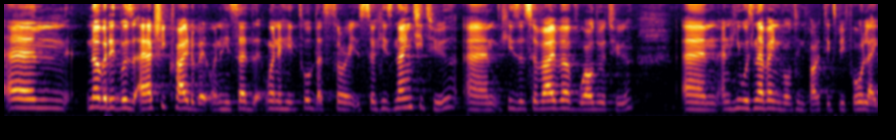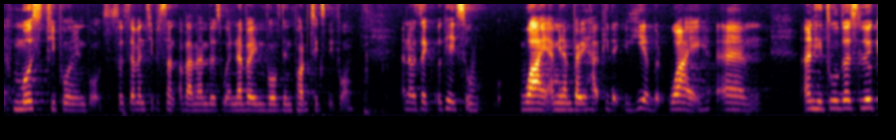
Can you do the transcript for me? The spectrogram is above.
Um, no, but it was, I actually cried a bit when he said, when he told that story. So he's 92, and he's a survivor of World War II, um, and he was never involved in politics before, like most people involved. So 70% of our members were never involved in politics before. And I was like, okay, so why? I mean, I'm very happy that you're here, but why? Um, and he told us, look,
